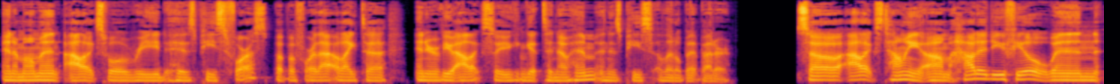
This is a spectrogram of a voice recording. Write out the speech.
In a moment, Alex will read his piece for us, but before that, I'd like to interview Alex so you can get to know him and his piece a little bit better. So, Alex, tell me, um, how did you feel when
